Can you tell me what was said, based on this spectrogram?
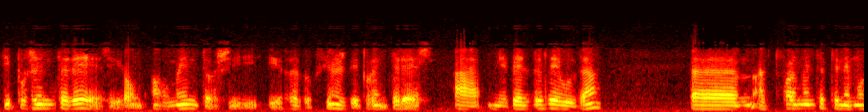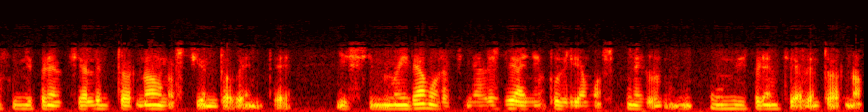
tipos de interés y aumentos y, reducciones de tipo de interés a nivel de deuda, em, actualmente tenemos un diferencial en torno a unos 120. Y si miramos a finales de año, podríamos tener un, diferencial en torno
